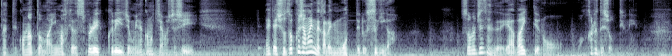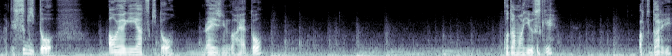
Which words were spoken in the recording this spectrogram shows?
だってこの後まあ言いますけど、スプレークレイジーもいなくなっちゃいましたし、だいたい所属じゃないんだから今持ってる杉が。その時点でやばいっていうのをわかるでしょっていうね。だって杉と、青柳敦樹と、ライジング隼人、小玉祐介あと誰？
